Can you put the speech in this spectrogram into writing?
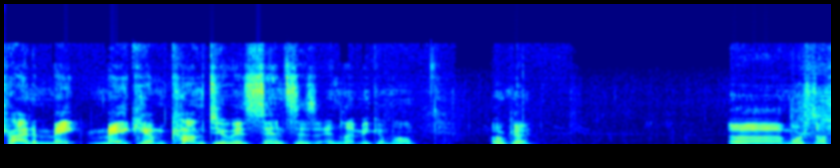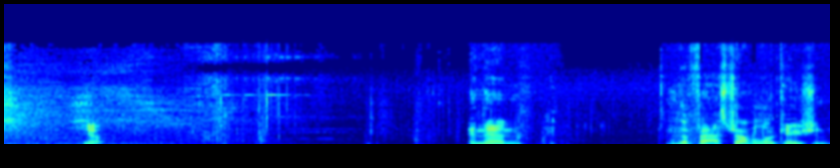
Try to make make him come to his senses and let me come home. Okay. Uh more stuff? Yep. And then the fast travel location.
